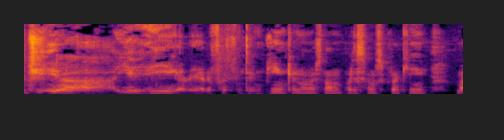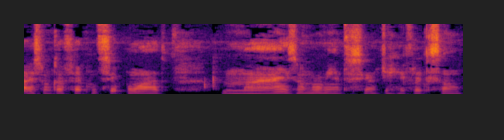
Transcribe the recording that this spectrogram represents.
dia! E aí, galera? Faz um tempinho que nós não aparecemos por aqui. Mais um café com lado, Mais um momento de reflexão.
